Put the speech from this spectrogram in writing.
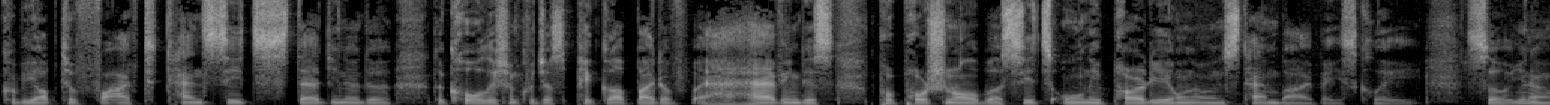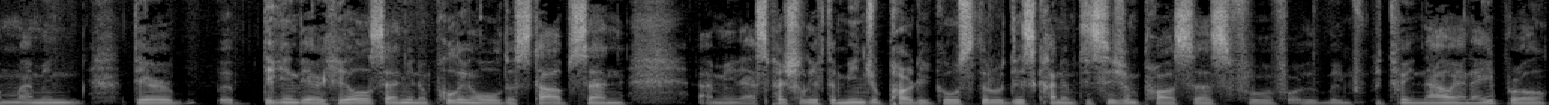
could be up to five to ten seats that you know the the coalition could just pick up by the having this proportional uh, seats only party on, on standby, basically. So you know, I mean, they're uh, digging their heels and you know pulling all the stops and I mean, especially if the Minju Party goes through this kind of decision process for, for between now and April,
